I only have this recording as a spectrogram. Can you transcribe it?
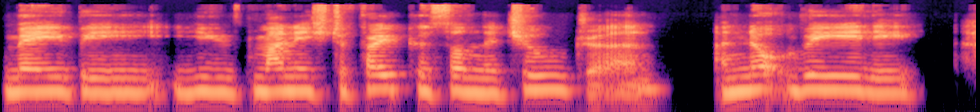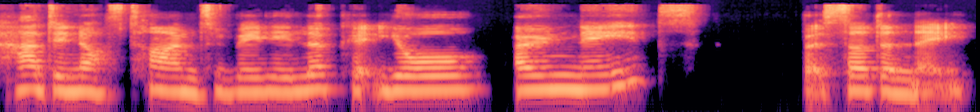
Maybe you've managed to focus on the children and not really had enough time to really look at your own needs. But suddenly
